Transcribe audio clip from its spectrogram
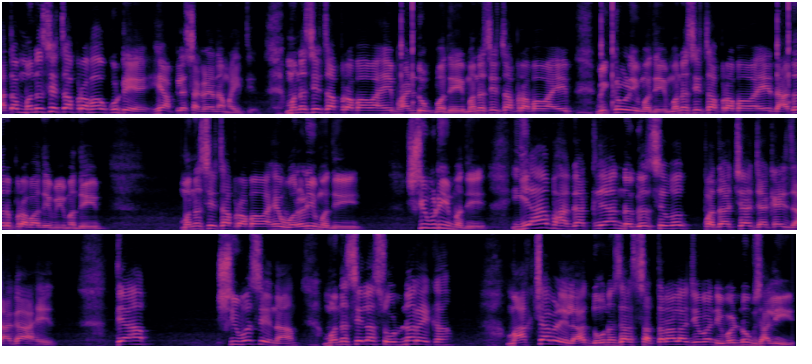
आता मनसेचा प्रभाव कुठे आहे हे आपल्या सगळ्यांना माहिती आहे. मनसेचा प्रभाव आहे भांडूपमध्ये मनसेचा प्रभाव आहे विक्रोळीमध्ये मनसेचा प्रभाव आहे दादर प्रभादेवीमध्ये मनसेचा प्रभाव आहे वरळीमध्ये शिवडीमध्ये. या भागातल्या नगरसेवक पदाच्या ज्या काही जागा आहेत त्या शिवसेना मनसेला सोडणार आहे का? मागच्या वेळेला दोन हजार सतराला जेव्हा निवडणूक झाली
